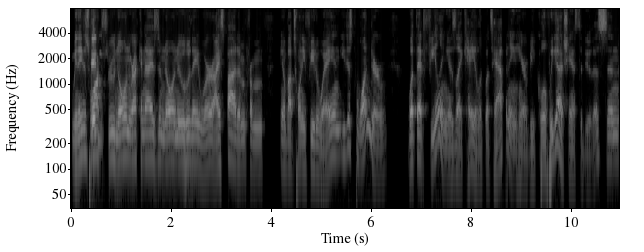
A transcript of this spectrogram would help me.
I mean, they just walked through, no one recognized them, no one knew who they were. I spotted them from you know about 20 feet away, and you just wonder what that feeling is like. Hey, look what's happening here. It'd be cool if we got a chance to do this. And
